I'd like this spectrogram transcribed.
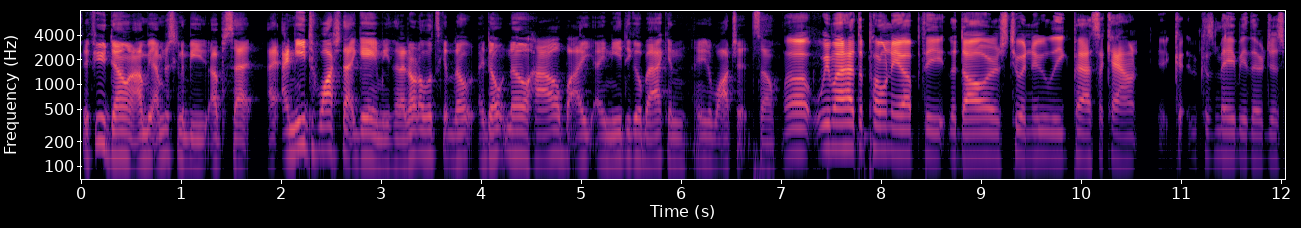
If you don't, I'm, I'm just going to be upset. I, I, need to watch that game, Ethan. I don't know what's going to. I don't know how, but I, I need to go back and I need to watch it. So. Well, we might have to pony up the, the dollars to a new League Pass account eh, because maybe they're just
